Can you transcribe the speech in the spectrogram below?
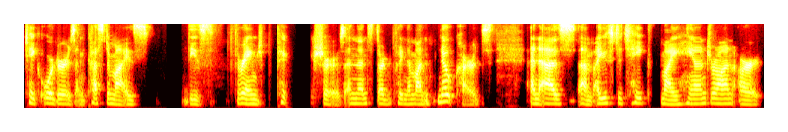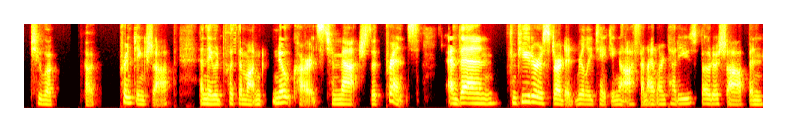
take orders and customize these framed pictures, and then started putting them on note cards. And as um, I used to take my hand drawn art to a printing shop and they would put them on note cards to match the prints. And then computers started really taking off and I learned how to use Photoshop and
